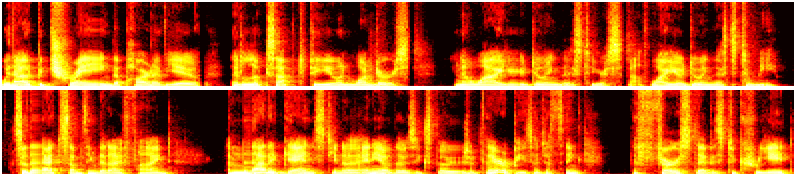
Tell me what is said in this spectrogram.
without betraying the part of you that looks up to you and wonders, you know, why are you're doing this to yourself, why are you're doing this to me. So that's something that I find I'm not against, you know, any of those exposure therapies. I just think the first step is to create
